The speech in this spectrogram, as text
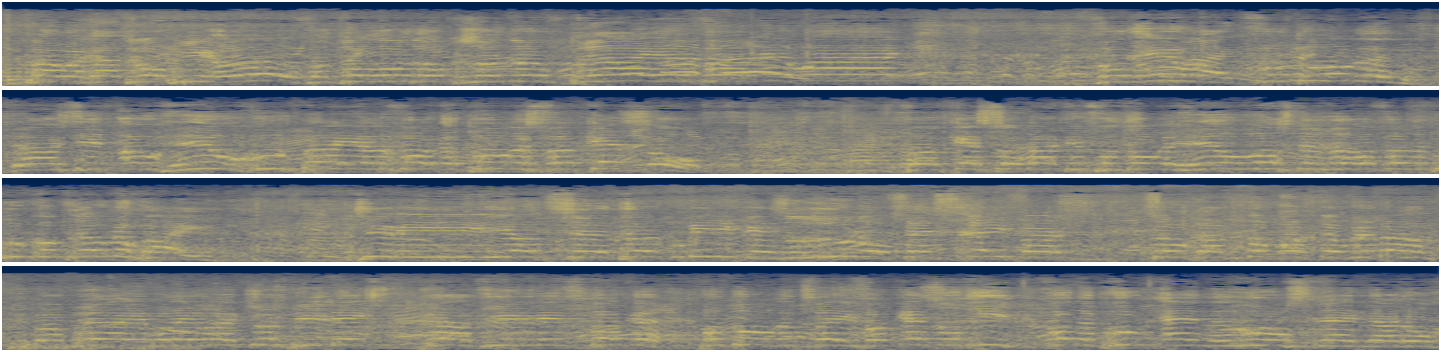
De power gaat erop hier. Oh, heel goed bij aan de voorkant van Kessel. Van Kessel maakt het Dongen heel lastig. Ralf van den Broek komt er ook nog bij. Jimmy Jansen, Dominicus, Roelofs en Schevers. Zo gaat het opwacht over de baan. Maar Brian van Ewijk, George Bienix gaat hier de winst pakken. Van Dongen 2, Van Kessel 3, Van den Broek en Roelofs strijdt daar nog.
